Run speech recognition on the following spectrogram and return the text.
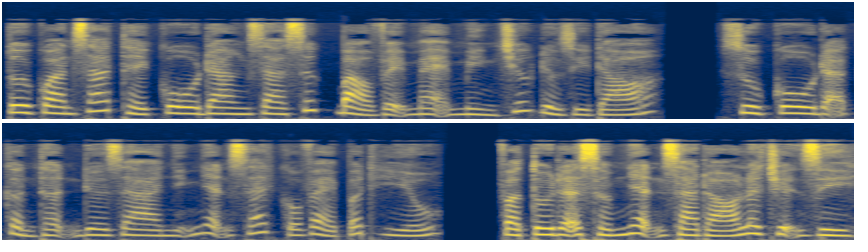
tôi quan sát thấy cô đang ra sức bảo vệ mẹ mình trước điều gì đó dù cô đã cẩn thận đưa ra những nhận xét có vẻ bất hiếu, và tôi đã sớm nhận ra đó là chuyện gì.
